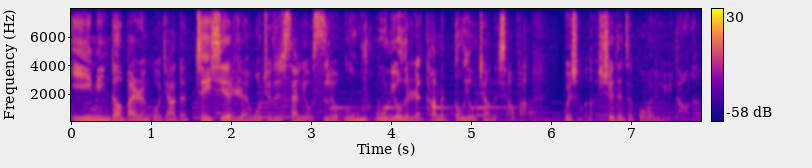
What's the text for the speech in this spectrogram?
移民到白人国家的这些人，我觉得是三流、四流、五五流的人，他们都有这样的想法。为什么呢？Sheldon 在国外就遇到了，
